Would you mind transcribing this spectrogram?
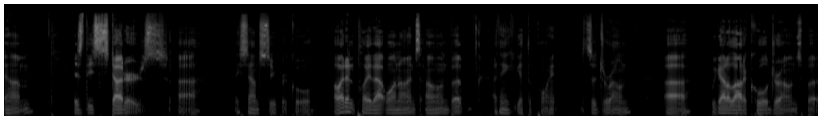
um, is these stutters. Uh, they sound super cool. Oh, I didn't play that one on its own, but I think you get the point. It's a drone. Uh, we got a lot of cool drones, but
